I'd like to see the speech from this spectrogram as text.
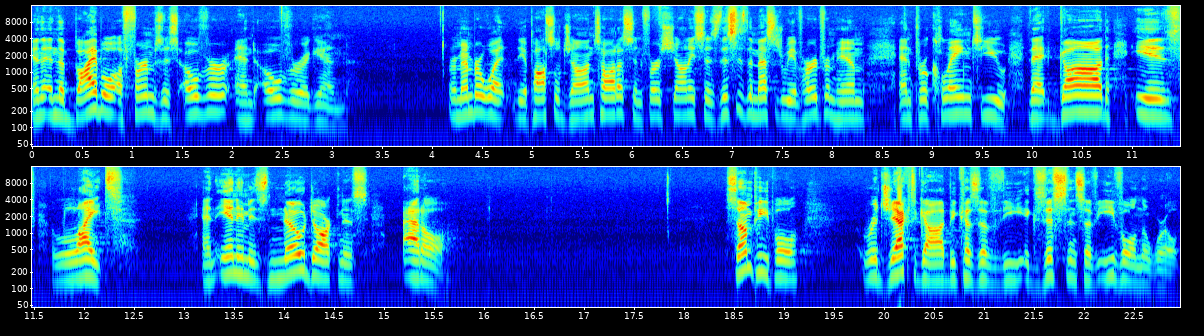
And, and the Bible affirms this over and over again. Remember what the Apostle John taught us in 1 John? He says, This is the message we have heard from him and proclaim to you that God is light, and in him is no darkness at all. Some people reject God because of the existence of evil in the world.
